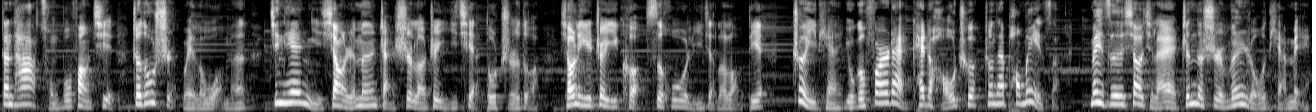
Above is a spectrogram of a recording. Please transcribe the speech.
但他从不放弃，这都是为了我们。今天你向人们展示了这一切都值得。小李这一刻似乎理解了老爹。这一天，有个富二代开着豪车，正在泡妹子。妹子笑起来真的是温柔甜美。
